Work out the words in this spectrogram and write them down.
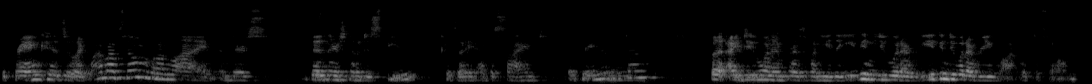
the grandkids are like, why my films online? And there's then there's no dispute because I have a signed agreement with them. But I do want to impress upon you that you can do whatever you can do whatever you want with the film.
